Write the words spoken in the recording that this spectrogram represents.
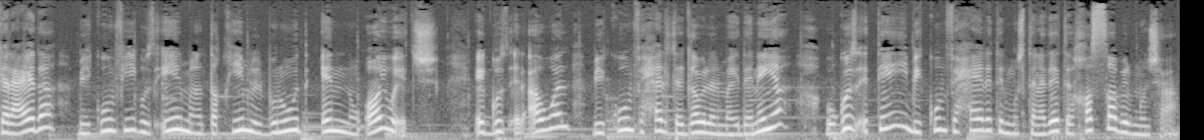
كالعادة بيكون في جزئين من التقييم للبنود N و I و H. الجزء الأول بيكون في حالة الجولة الميدانية والجزء التاني بيكون في حالة المستندات الخاصة بالمنشأة.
